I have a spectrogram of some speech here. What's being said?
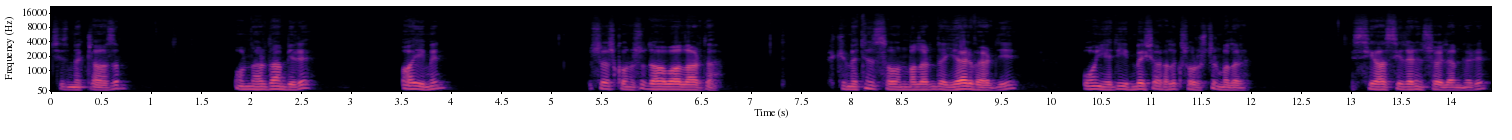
çizmek lazım. Onlardan biri AYİM'in söz konusu davalarda hükümetin savunmalarında yer verdiği 17-25 Aralık soruşturmaları, siyasilerin söylemleri,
